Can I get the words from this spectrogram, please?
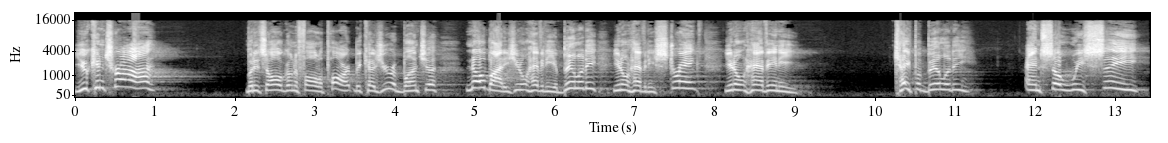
You can try, but it's all going to fall apart because you're a bunch of nobodies. You don't have any ability, you don't have any strength, you don't have any capability. And so we see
